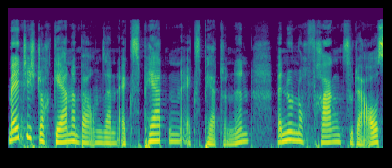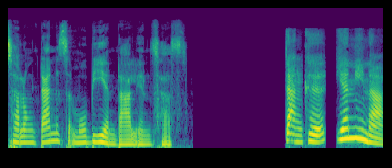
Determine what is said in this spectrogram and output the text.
Melde dich doch gerne bei unseren Experten, Expertinnen, wenn du noch Fragen zu der Auszahlung deines Immobiliendarlehens hast. Danke, Janina.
